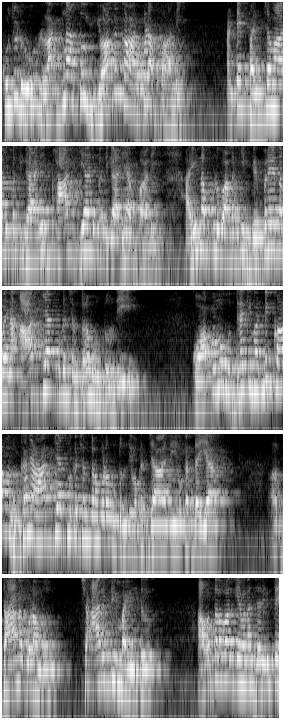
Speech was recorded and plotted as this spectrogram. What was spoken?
కుజుడు లగ్నాతో యోగకారుడు అవ్వాలి. అంటే పంచమాధిపతి కానీ భాగ్యాధిపతి కానీ అవ్వాలి. అయినప్పుడు వాళ్ళకి విపరీతమైన ఆధ్యాత్మిక చింతన ఉంటుంది. కోపము ఉద్రకి ఇవన్నీ కామన్ కానీ ఆధ్యాత్మిక చింతన కూడా ఉంటుంది. ఒక జాలి ఒక దయ దాన గుణము చారిటీ మైండ్ అవతల వాళ్ళకి ఏమైనా జరిగితే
